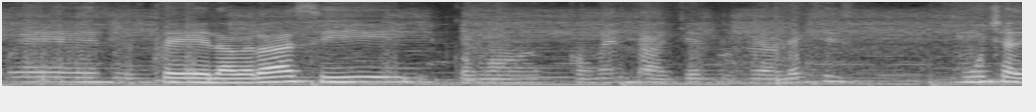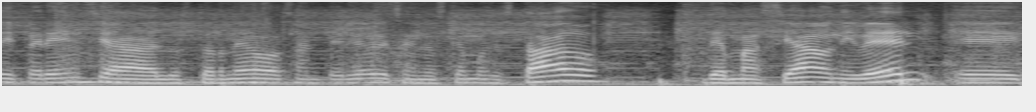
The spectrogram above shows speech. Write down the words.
Pues este, la verdad sí, como comenta aquí el profesor Alexis, mucha diferencia a los torneos anteriores en los que hemos estado, demasiado nivel, eh,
